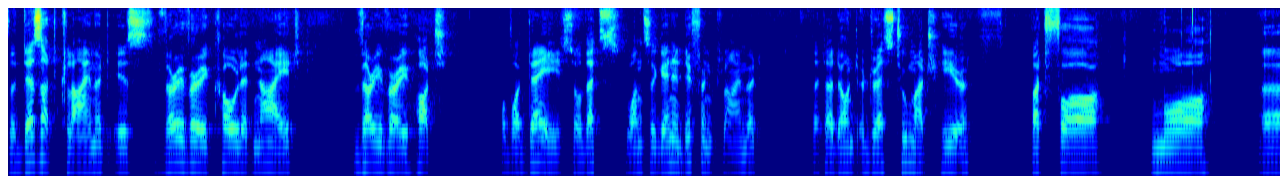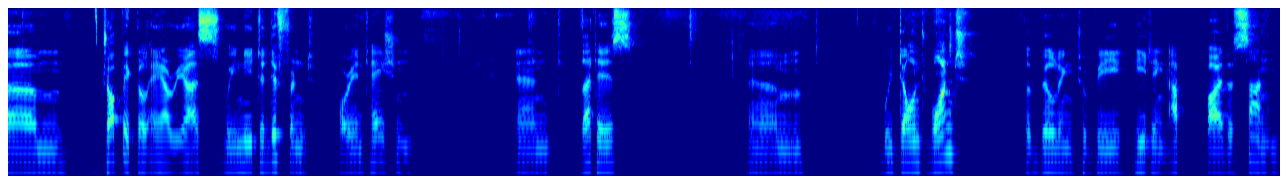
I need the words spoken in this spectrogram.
the desert climate is very, very cold at night, very, very hot over day. So that's once again a different climate that I don't address too much here. But for more um, tropical areas, we need a different orientation. And that is, um, we don't want the building to be heating up by the sun.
